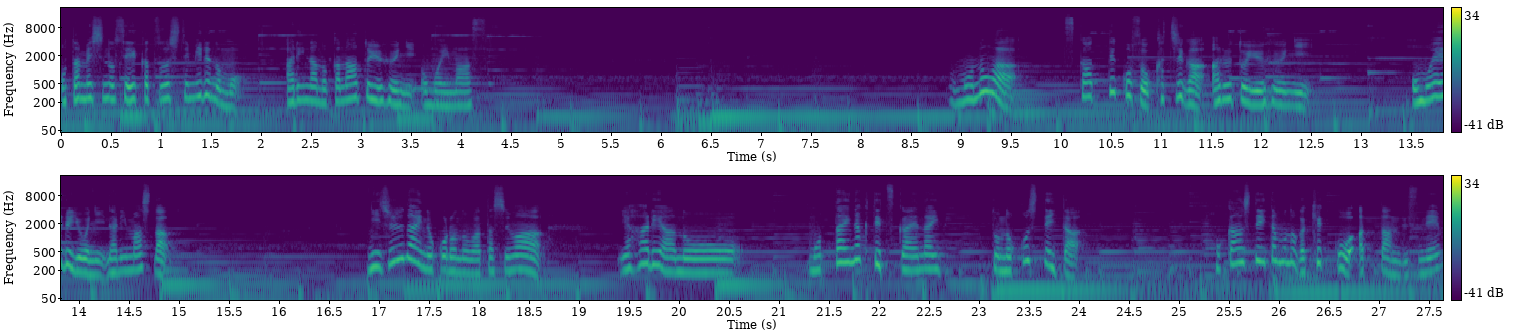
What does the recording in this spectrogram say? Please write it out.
お試しの生活をしてみるのもありなのかなというふうに思います。物は使ってこそ価値があるというふうに思えるようになりました。20代の頃の私はやはりあのもったいなくて使えないと残していた保管していたものが結構あったんですね。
